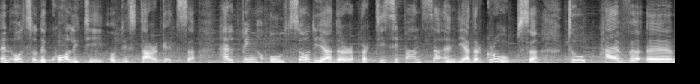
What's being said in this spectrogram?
and also the quality of these targets, helping also the other participants and the other groups to have uh,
